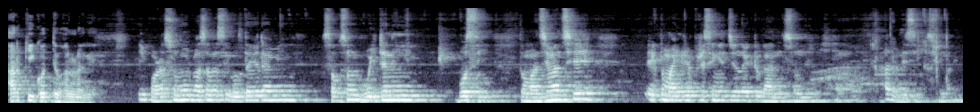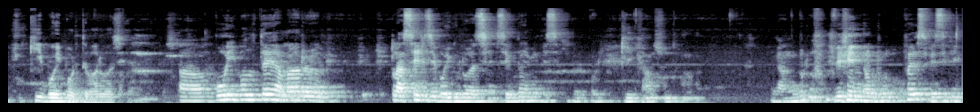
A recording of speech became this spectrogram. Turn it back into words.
আর কি করতে ভালো লাগে? এই পড়াশুনোর পাশাপাশি বলতে গেলে আমি সবসময় বইটা নিয়ে বসি। তো মাঝে মাঝে একটু মাইন্ড রিফ্রেশিংয়ের জন্য একটু গান শুনি আর বেশি কিছু নয়। কি বই পড়তে ভালোবাসে? বই বলতে আমার ক্লাসের যে বইগুলো আছে সেগুলো আমি বেশি করে পড়ি। কী গান শুনতে ভালো লাগে? গানগুলো বিভিন্ন স্পেসিফিক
